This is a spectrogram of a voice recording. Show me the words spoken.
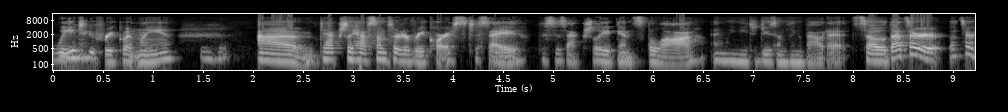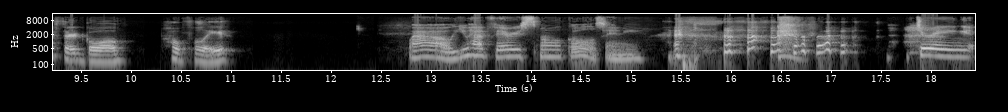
way Mhm. too frequently, Mhm. um, to actually have some sort of recourse to say this is actually against the law and we need to do something about it. So that's our that's our third goal, hopefully. Wow, you have very small goals, Annie. During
